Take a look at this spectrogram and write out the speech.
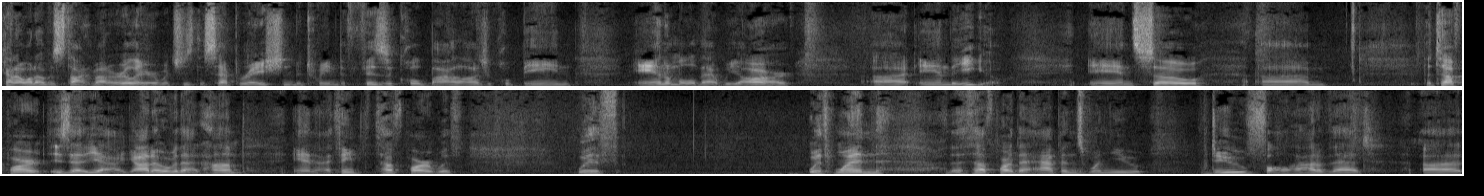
kind of what I was talking about earlier, which is the separation between the physical, biological being, animal that we are, uh, and the ego. And so um, the tough part is that, yeah, I got over that hump. And I think the tough part with, with, with when the tough part that happens when you do fall out of that uh,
